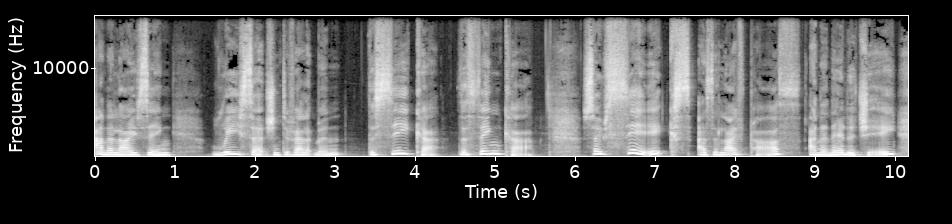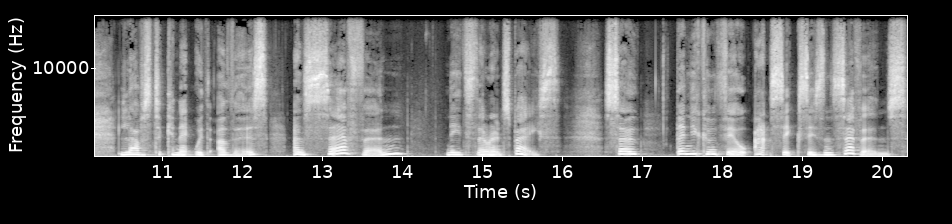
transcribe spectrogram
analysing, research and development, the seeker, the thinker. So, six as a life path and an energy loves to connect with others, and seven needs their own space. So, then you can feel at sixes and sevens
